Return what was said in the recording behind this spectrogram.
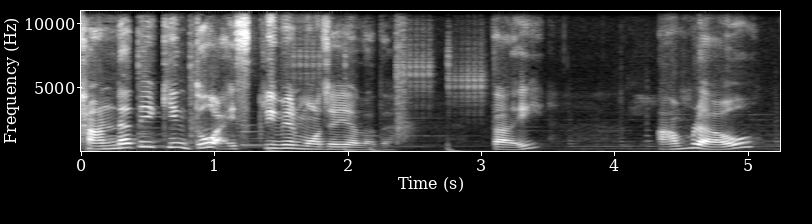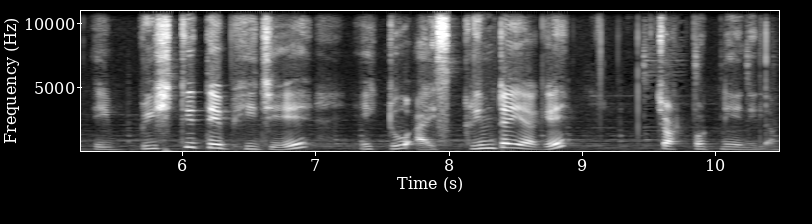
ঠান্ডাতেই কিন্তু আইসক্রিমের মজাই আলাদা। তাই আমরাও এই বৃষ্টিতে ভিজে একটু আইসক্রিমটাই আগে চটপট নিয়ে নিলাম।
